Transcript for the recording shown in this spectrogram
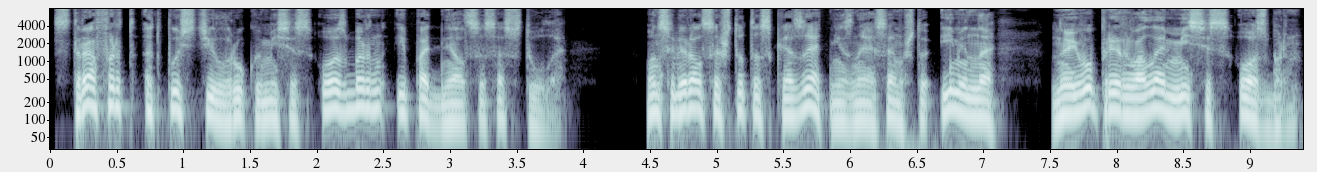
Страффорд отпустил руку миссис Осборн и поднялся со стула. Он собирался что-то сказать, не зная сам, что именно, но его прервала миссис Осборн.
